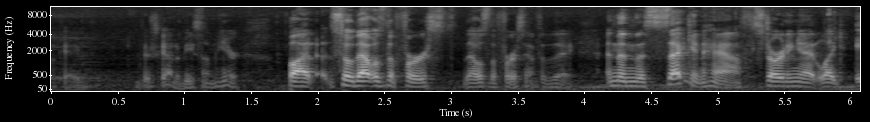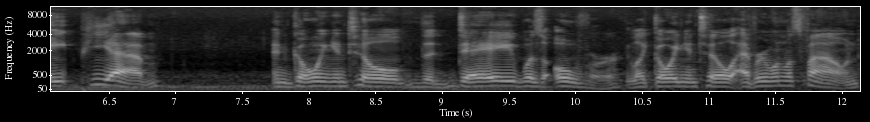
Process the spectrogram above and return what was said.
Okay. There's got to be some here. But so that was the first. That was the first half of the day, and then the second half, starting at like 8 p.m and going until the day was over, like going until everyone was found.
